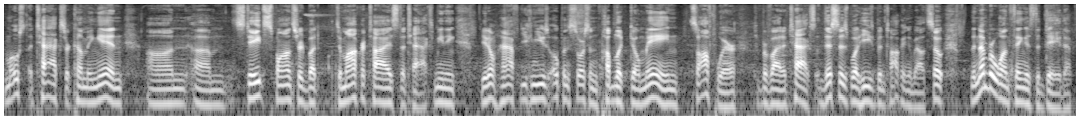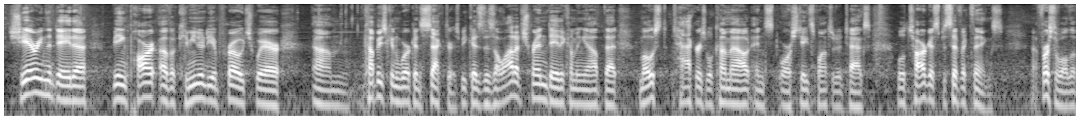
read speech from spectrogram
most attacks are coming in on um, state-sponsored but democratized attacks, meaning you don't have, you can use open source and public domain software to provide attacks. This is what he's been talking about. So the number one thing is the data. Sharing the data, being part of a community approach where um, companies can work in sectors because there's a lot of trend data coming out that most hackers will come out and, or state-sponsored attacks will target specific things. Uh, first of all, the,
